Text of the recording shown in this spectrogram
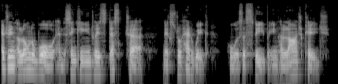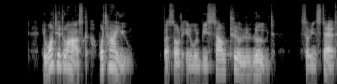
edging along the wall and sinking into his desk chair next to Hedwig, who was asleep in her large cage. He wanted to ask, What are you? but thought it would be sound too rude, so instead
